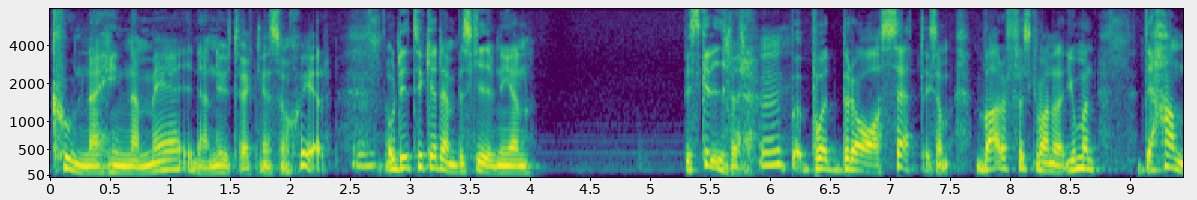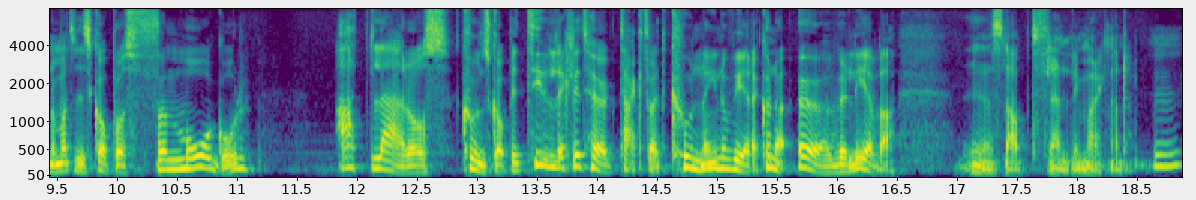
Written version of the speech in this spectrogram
kunna hinna med i den utveckling som sker. Och det tycker jag den beskrivningen beskriver på- på ett bra sätt. Liksom. Varför ska man Jo men det handlar om att vi skapar oss förmågor att lära oss kunskap i tillräckligt hög takt för att kunna innovera, kunna överleva i en snabbt förändlig marknad. Mm.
